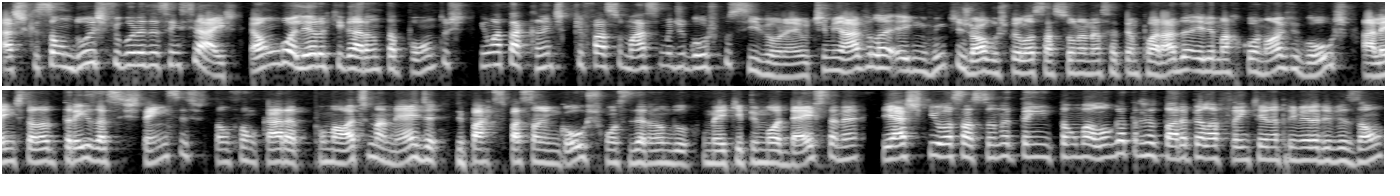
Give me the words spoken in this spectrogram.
acho que são duas figuras essenciais. É um goleiro que garanta pontos e um atacante atacante que faça o máximo de gols possível, né? O time Ávila, em 20 jogos pelo Osasuna nessa temporada, ele marcou 9 gols, além de ter dado 3 assistências, então foi um cara com uma ótima média de participação em gols, considerando uma equipe modesta, né? E acho que o Osasuna tem então uma longa trajetória pela frente aí na primeira divisão,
